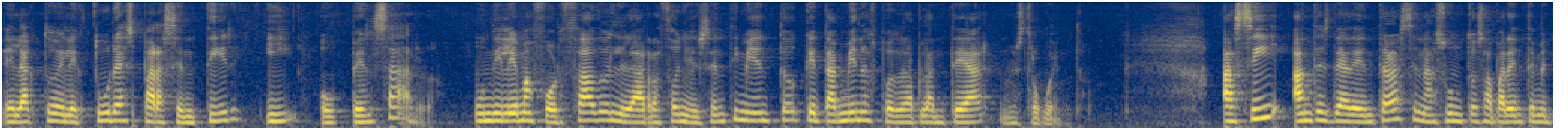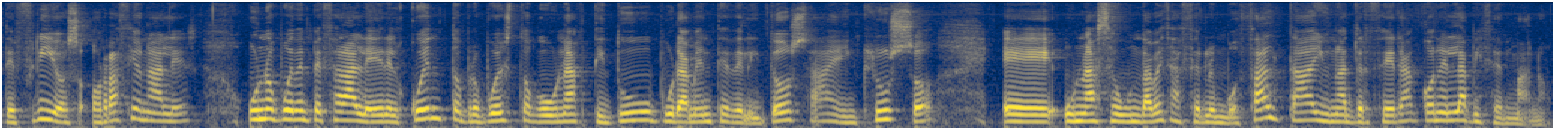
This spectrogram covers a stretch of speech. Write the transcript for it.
el acto de lectura es para sentir y o pensar, un dilema forzado el de la razón y el sentimiento que también nos podrá plantear nuestro cuento. Así, antes de adentrarse en asuntos aparentemente fríos o racionales, uno puede empezar a leer el cuento propuesto con una actitud puramente delitosa e incluso eh, una segunda vez hacerlo en voz alta y una tercera con el lápiz en mano.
